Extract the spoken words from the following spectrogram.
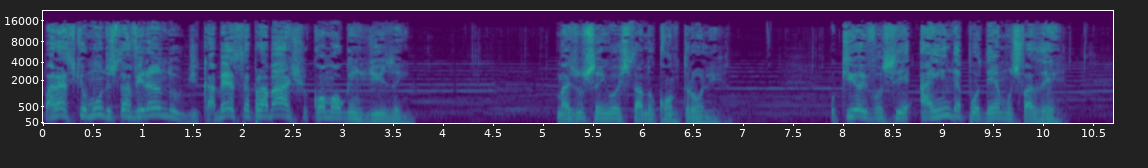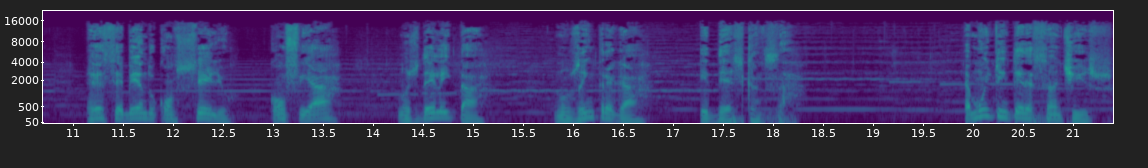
Parece que o mundo está virando de cabeça para baixo, como alguns dizem. Mas o Senhor está no controle. O que eu e você ainda podemos fazer? recebendo o conselho, confiar, nos deleitar, nos entregar e descansar. É muito interessante isso.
